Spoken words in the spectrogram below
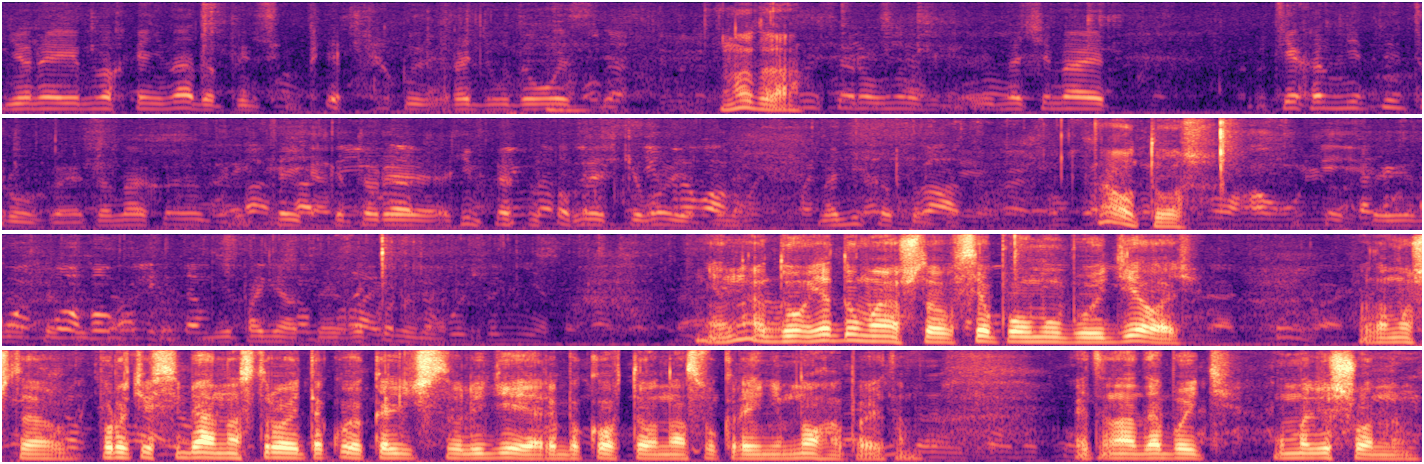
Мне наверное, много не надо, в принципе, ради удовольствия. Ну да. Но все равно начинает тех он не, не трогает, она тех, которые именно на удочки ловят, на, на них охота. Да вот тоже. Непонятные законы. Не, ну, я думаю, что все по уму будет делать. Потому что против себя настроить такое количество людей, а рыбаков-то у нас в Украине много, поэтому это надо быть умалишенным.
